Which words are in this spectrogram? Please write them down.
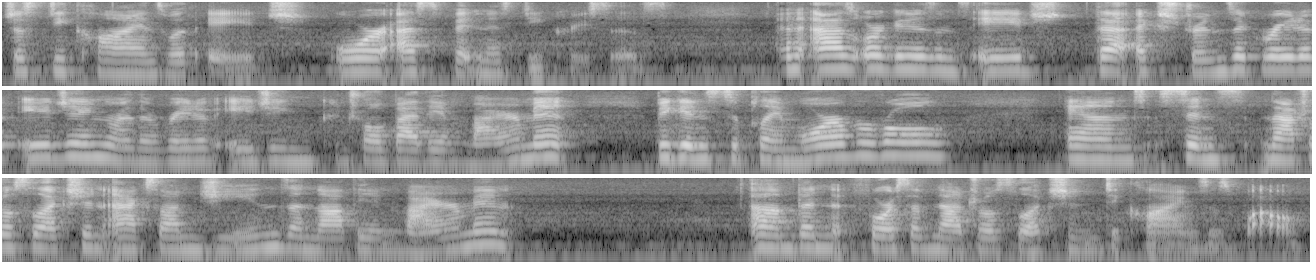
just declines with age or as fitness decreases. And as organisms age, that extrinsic rate of aging or the rate of aging controlled by the environment begins to play more of a role. And since natural selection acts on genes and not the environment, um, the force of natural selection declines as well.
